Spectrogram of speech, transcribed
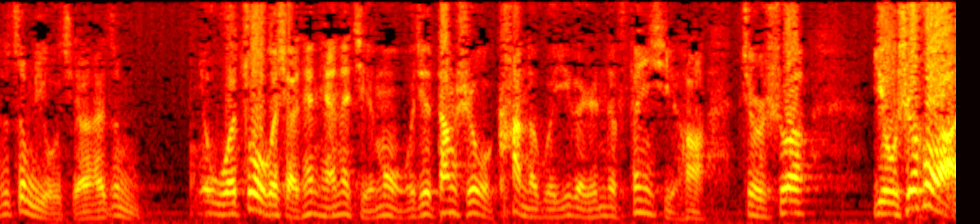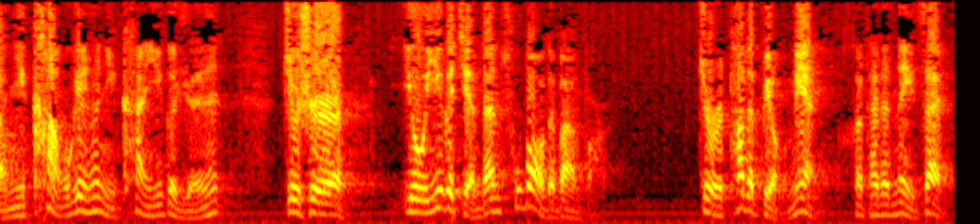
他这么有钱还这么。我做过小甜甜的节目，我记得当时我看到过一个人的分析哈，就是说有时候啊，你看我跟你说，你看一个人，就是有一个简单粗暴的办法，就是他的表面和他的内在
